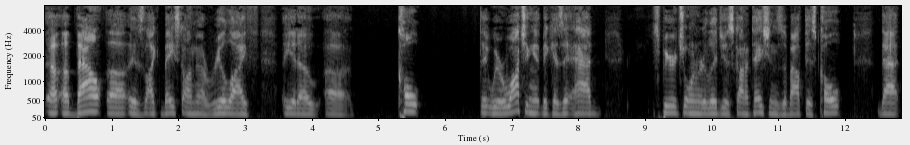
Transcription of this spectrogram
a about uh, is like based on a real life you know uh, cult that we were watching it because it had spiritual and religious connotations about this cult that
